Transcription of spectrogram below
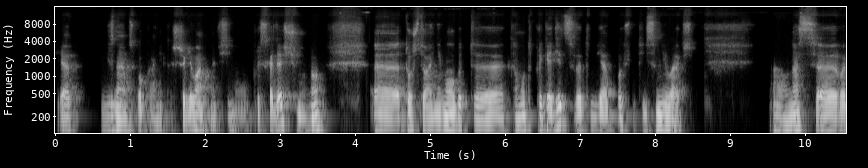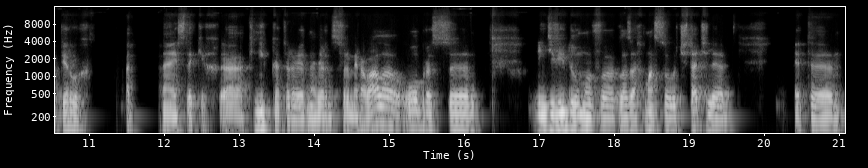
Я не знаю, сколько они, конечно, релевантны всему происходящему, но э, то, что они могут э, кому-то пригодиться, в этом я, в общем-то, не сомневаюсь. А у нас, во-первых, одна из таких книг, которая, наверное, сформировала образ индивидуума в глазах массового читателя, это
